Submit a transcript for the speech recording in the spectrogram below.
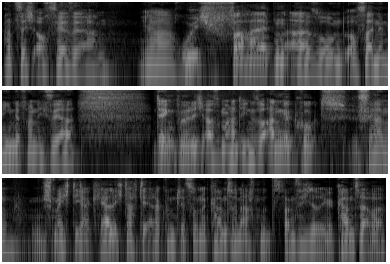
hat sich auch sehr, sehr ja, ruhig verhalten, also und auch seine Miene fand ich sehr denkwürdig. Also man hat ihn so angeguckt, ist ja ein, ein schmächtiger Kerl. Ich dachte, ja, da kommt jetzt so eine Kante, eine 28-jährige Kante, aber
